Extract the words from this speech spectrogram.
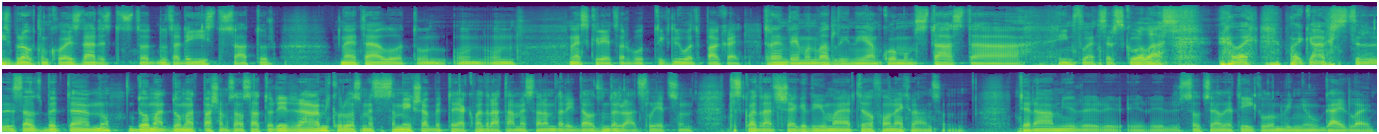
izbraukt un ko es daru, es to, nu, tādu īstu saturu netēlot un, un, un neskriet varbūt tik ļoti pakaļ trendiem un vadlīnijām, ko mums stāstā influenceru skolās. vai, vai kā viņas tur sauc. Bet, nu, domāt, domāt pašam savu saturu. Ir rāmji, kuros mēs esam iekšā, bet tajā kvadrātā mēs varam darīt daudz un dažādas lietas. Un tas kvadrāts šajā gadījumā ir telefona ekrāns. Tie rāmji ir, ir, ir, ir sociālie tīkli un viņu guideline.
